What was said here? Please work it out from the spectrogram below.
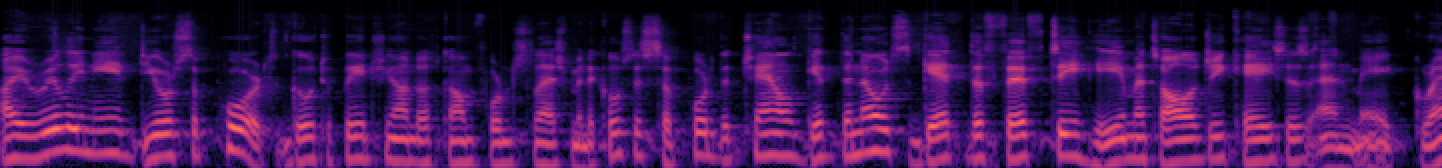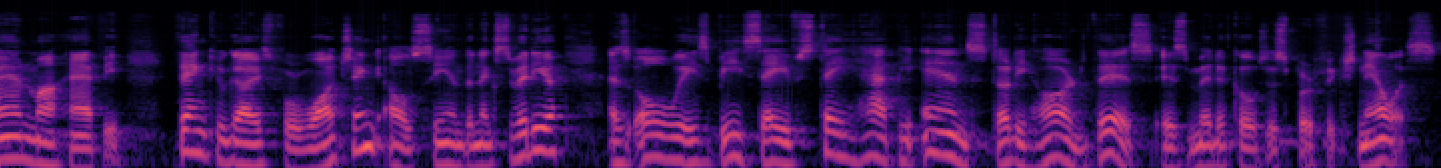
I really need your support. Go to patreon.com forward slash medicosis, support the channel, get the notes, get the 50 hematology cases, and make grandma happy. Thank you guys for watching. I'll see you in the next video. As always, be safe, stay happy, and study hard. This is Medicosis Perfectionalis.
